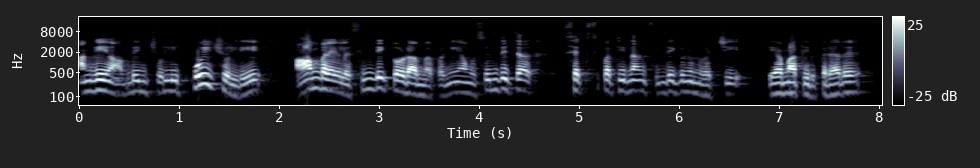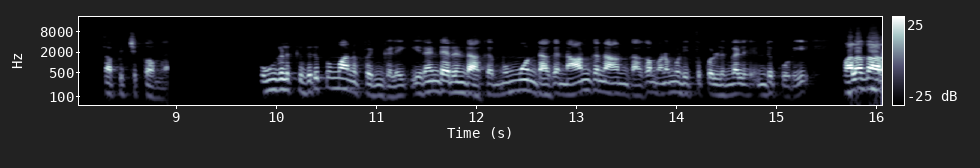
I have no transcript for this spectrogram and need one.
அங்கேயும் அப்படின்னு சொல்லி பொய் சொல்லி ஆம்பளைகளை சிந்திக்க விடாம பண்ணி அவங்க சிந்திச்சா செக்ஸ் பற்றி தான் சிந்திக்கணும்னு வச்சு ஏமாத்திருக்கிறாரு தப்பிச்சுக்கோங்க. உங்களுக்கு விருப்பமான பெண்களை இரண்டு இரண்டாக மும்மூன்றாக நான்கு நான்காக மணமுடித்துக் கொள்ளுங்கள் என்று கூறி பலதார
